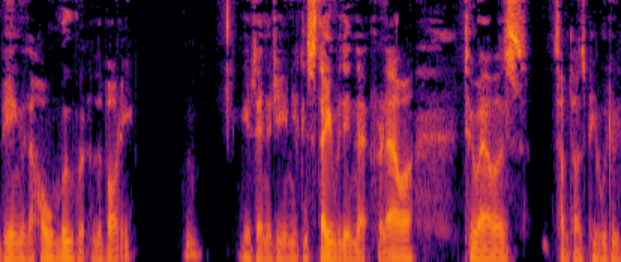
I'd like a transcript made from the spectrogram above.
being with the whole movement of the body hmm, gives energy, and you can stay within that for an hour, two hours. Sometimes people do,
